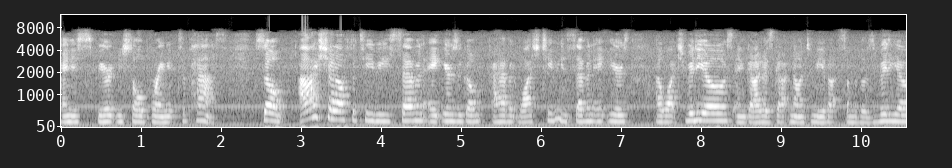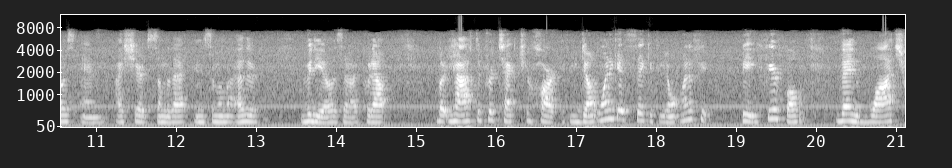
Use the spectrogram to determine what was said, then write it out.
and your spirit and your soul bring it to pass. So I shut off the TV seven, eight years ago. I haven't watched TV in seven, eight years. I watch videos, and God has gotten on to me about some of those videos, and I shared some of that in some of my other videos that I put out. But you have to protect your heart. If you don't want to get sick, if you don't want to be fearful, then watch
